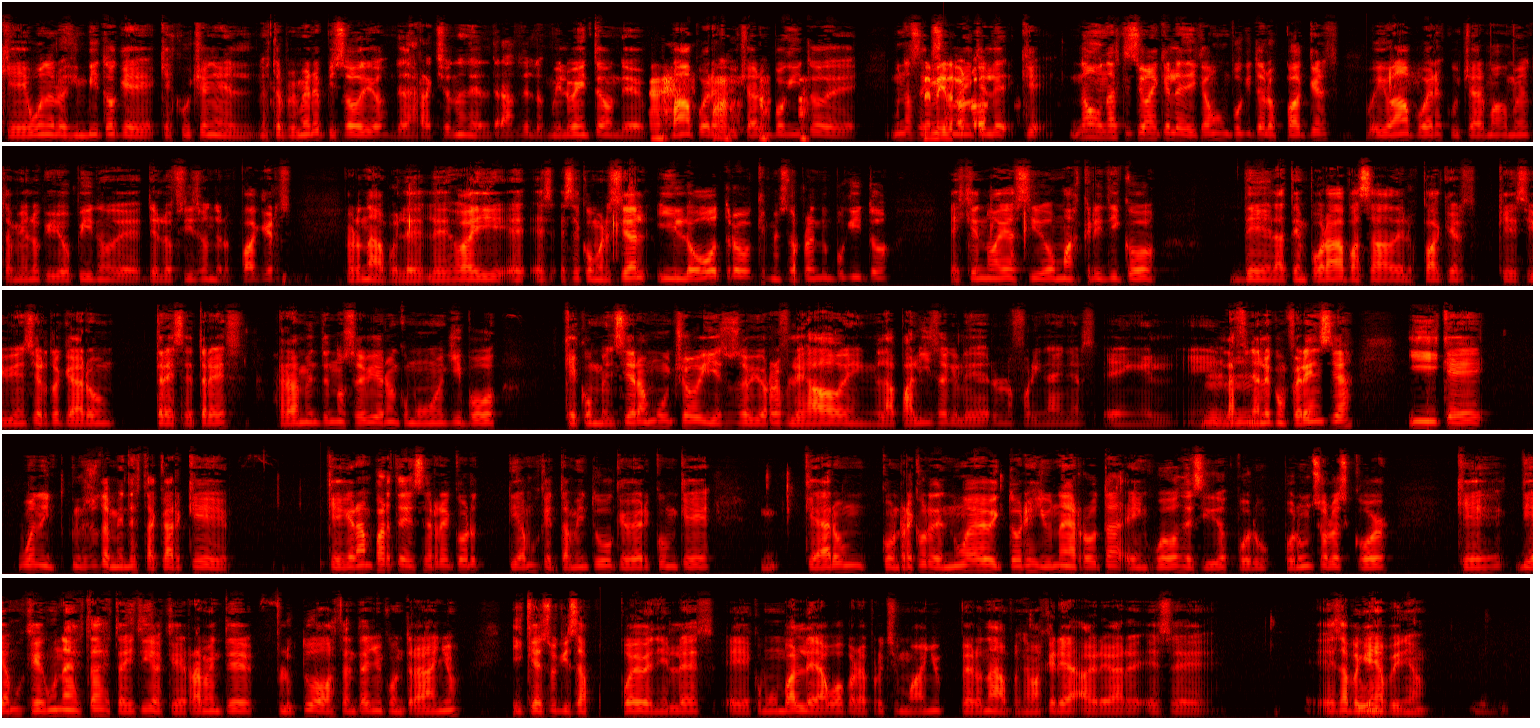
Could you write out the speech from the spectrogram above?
que, bueno, los invito a que, que escuchen el, nuestro primer episodio de las reacciones del draft del 2020, donde van a poder escuchar un poquito de una sección ahí que, le, que, no, una sección ahí que le dedicamos un poquito a los Packers y van a poder escuchar más o menos también lo que yo opino de, del off-season de los Packers. Pero nada, pues les le dejo ahí e, ese comercial. Y lo otro que me sorprende un poquito es que no haya sido más crítico de la temporada pasada de los Packers, que si bien es cierto quedaron 13-3, realmente no se vieron como un equipo que convenciera mucho y eso se vio reflejado en la paliza que le dieron los 49ers en, el, la final de conferencia. Y que, bueno, incluso también destacar que, que gran parte de ese récord, digamos que también tuvo que ver con que quedaron con récord de nueve victorias y una derrota en juegos decididos por un, por un solo score, que digamos que es una de estas estadísticas que realmente fluctúa bastante año contra año y que eso quizás puede venirles eh, como un balde de agua para el próximo año, pero nada, pues nada más quería agregar ese, esa pequeña opinión.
